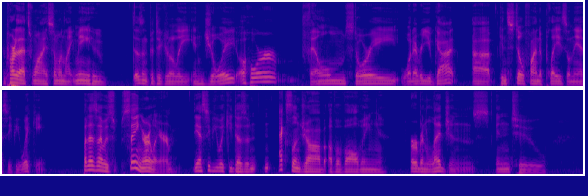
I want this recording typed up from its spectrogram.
and part of that's why someone like me who doesn't particularly enjoy a horror film, story, whatever you've got, uh, can still find a place on the SCP Wiki. But as I was saying earlier, the SCP Wiki does an excellent job of evolving urban legends into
